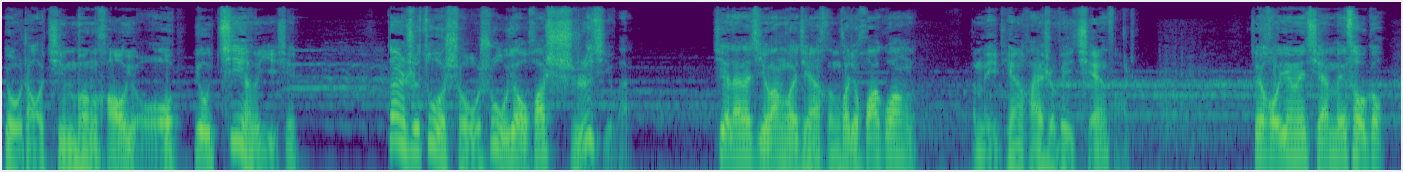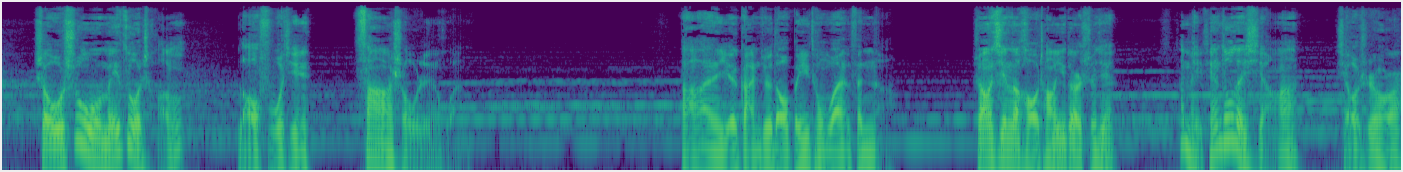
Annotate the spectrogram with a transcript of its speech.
又找亲朋好友又借了一些。但是做手术要花十几万，借来的几万块钱很快就花光了，他每天还是为钱发愁。最后因为钱没凑够，手术没做成，老父亲撒手人寰。大安也感觉到悲痛万分呐，伤心了好长一段时间。他每天都在想啊，小时候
